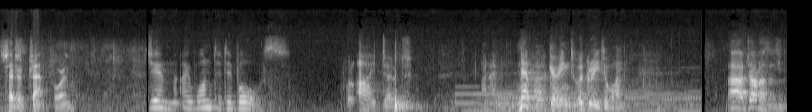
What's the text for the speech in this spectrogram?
Set a trap for him. Jim, I want a divorce. Well, I don't. And I'm never going to agree to one. Now, Jonathan,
